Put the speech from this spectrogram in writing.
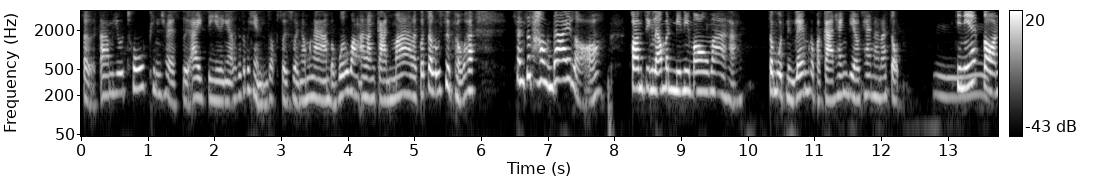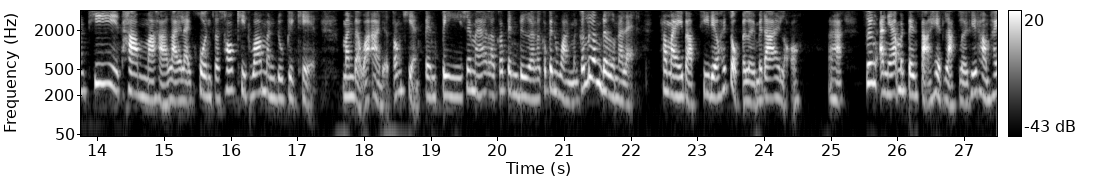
search ตาม YouTube Pinterest หรือ IG อะไรเงี้ยแล้วก็จะไปเห็นแบบสวยๆงามๆแบบเวอร์วังอลังการมาก แล้วก็จะรู้สึกแบบว่าฉันจะทำได้เหรอ ความจริงแล้วมันมินิมอลมากค่ะ สมุดหนึ่งเล่มกับปากกาแท่งเดียวแค่นั้นนะจบอืมทีเนี้ยตอนที่ทำอะค่ะหลาย ๆ คนจะชอบคิดว่ามัน duplicate มันแบบว่าอะเดี๋ยวต้องเขียนเป็นปีใช่ไหมแล้วก็เป็นเดือนแล้วก็เป็นวันมันก็เรื่องเดิมนั่นแหละทำไมแบบทีเดียวให้จบไปเลยไม่ได้หรอนะคะซึ่งอันเนี้ยมันเป็นสาเหตุหลักเลยที่ทำให้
